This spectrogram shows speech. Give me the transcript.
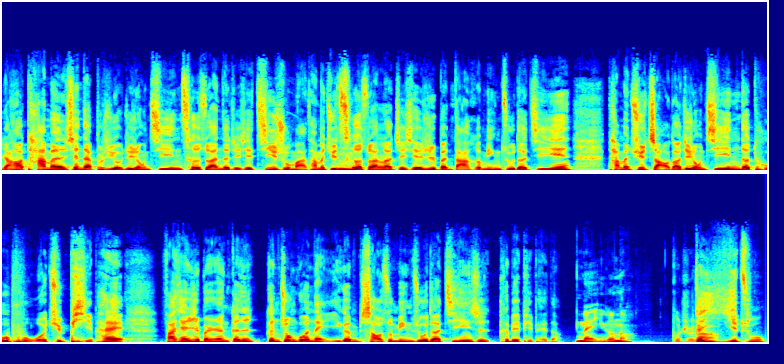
然后他们现在不是有这种基因测算的这些技术嘛？他们去测算了这些日本大和民族的基因，他们去找到这种基因的图谱去匹配，发现日本人跟跟中国哪一个少数民族的基因是特别匹配的？哪一个呢？不知道。跟彝族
